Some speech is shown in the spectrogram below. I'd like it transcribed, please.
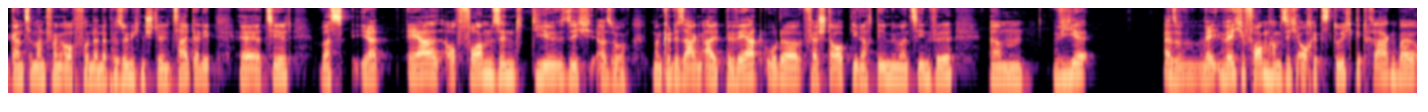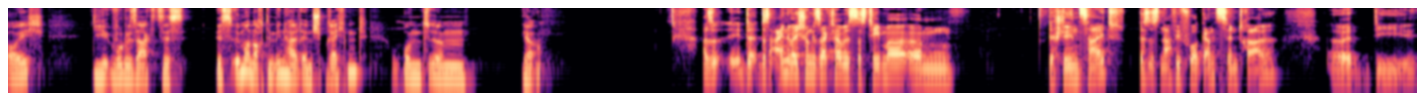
ganz am Anfang auch von deiner persönlichen stillen Zeit erlebt, äh, erzählt, was ja eher auch Formen sind, die sich, also man könnte sagen, alt bewährt oder verstaubt, je nachdem, wie man sehen will. Ähm, wir, also wel welche Formen haben sich auch jetzt durchgetragen bei euch, die, wo du sagst, das ist immer noch dem Inhalt entsprechend mhm. und ähm, ja. Also äh, das eine, was ich schon gesagt habe, ist das Thema ähm, der stillen Zeit. Das ist nach wie vor ganz zentral, äh, die,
